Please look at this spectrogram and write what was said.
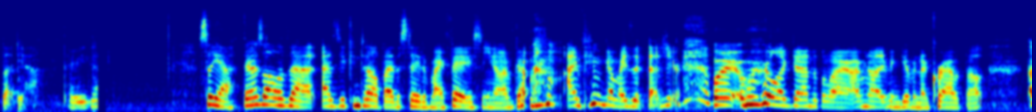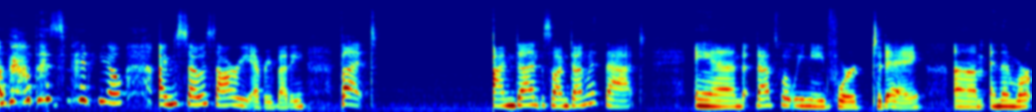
But yeah, there you go. So yeah, there's all of that. As you can tell by the state of my face, you know, I've got I've even got my zip patch here. We're, we're like down to the wire. I'm not even giving a crap about about this video. I'm so sorry, everybody. But I'm done. So I'm done with that. And that's what we need for today. Um, and then we're,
